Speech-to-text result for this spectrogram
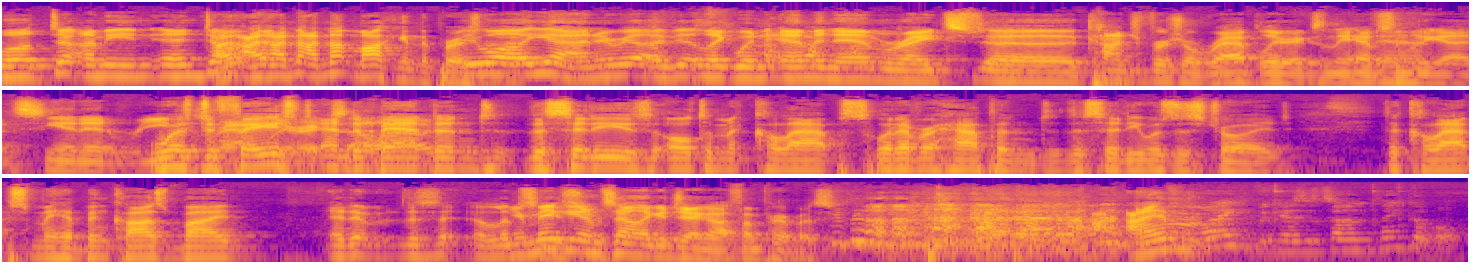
Well, d- I mean, and I, don't. I, I'm not- I'm not mocking the person. well, yeah, and I real, like when Eminem writes uh, controversial rap lyrics and they have somebody on CNN read was his defaced lyrics and out abandoned. The city's ultimate collapse. Whatever happened, the city was destroyed. The collapse may have been caused by. And it, this ellipses- You're making him sound like a jagoff on purpose. I'm Like because it's unthinkable.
